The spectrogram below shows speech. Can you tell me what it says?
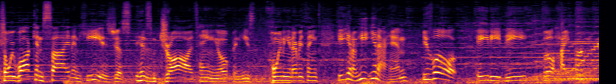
So we walk inside and he is just, his jaw is hanging open. He's pointing at everything. He, you know, he, you know him. He's a little ADD, a little hyper.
